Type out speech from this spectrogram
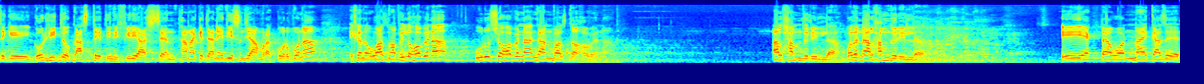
থেকে, গর্হিত কাজ থেকে তিনি ফিরে আসছেন। থানাকে জানিয়ে দিয়েছেন যে, আমরা করব না। এখানে ওয়াজ মাহফিলও হবে না উরুষও হবে না, গান বাজনা হবে না। আলহামদুলিল্লাহ। বলেন না, আলহামদুলিল্লাহ। এই একটা অন্যায় কাজের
